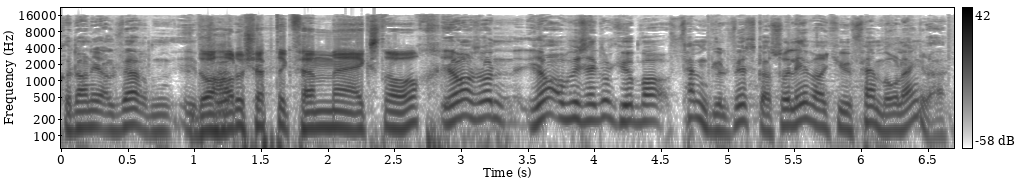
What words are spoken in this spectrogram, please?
Hvordan i all verden da har du kjøpt deg fem eh, ekstra år. ja, sånn, ja, og Hvis jeg da kjøper fem gullfisker, så lever jeg 25 år lenger.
